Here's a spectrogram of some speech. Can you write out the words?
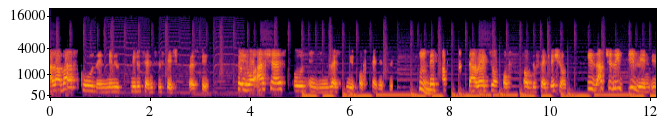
Alaba schools in Middle, Middle Tennessee State University Favour Ashe schools in the University of Tennessee. Hmm. The director of, of the federation is actually living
